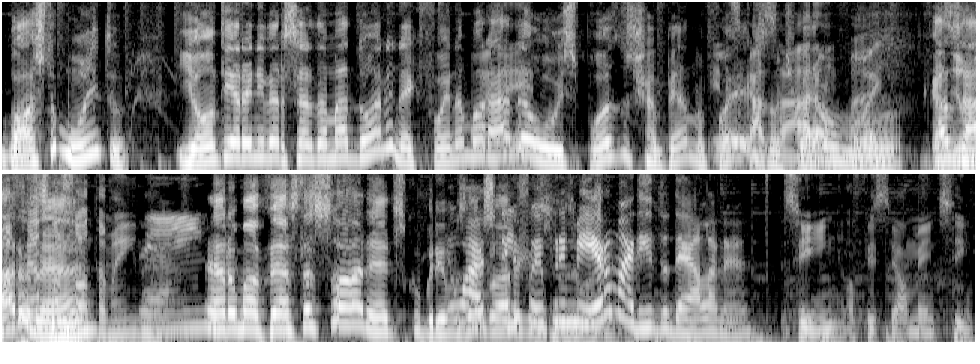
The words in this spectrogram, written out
Gosto muito. E ontem era aniversário da Madonna, né? Que foi namorada, o esposo do Champagne, não foi? Eles casaram, Eles foi? Casaram, né? Só também, né? Era uma festa só, né? Descobrimos agora. Eu acho que ele foi que o primeiro marido dela, né? Sim, oficialmente sim.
